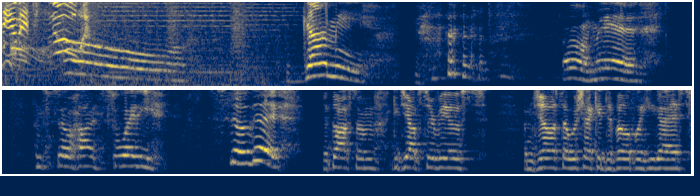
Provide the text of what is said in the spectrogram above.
Damn it! No! Me. oh man, I'm so hot and sweaty. So good. It's awesome. Good job, Survios. I'm jealous. I wish I could develop like you guys.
